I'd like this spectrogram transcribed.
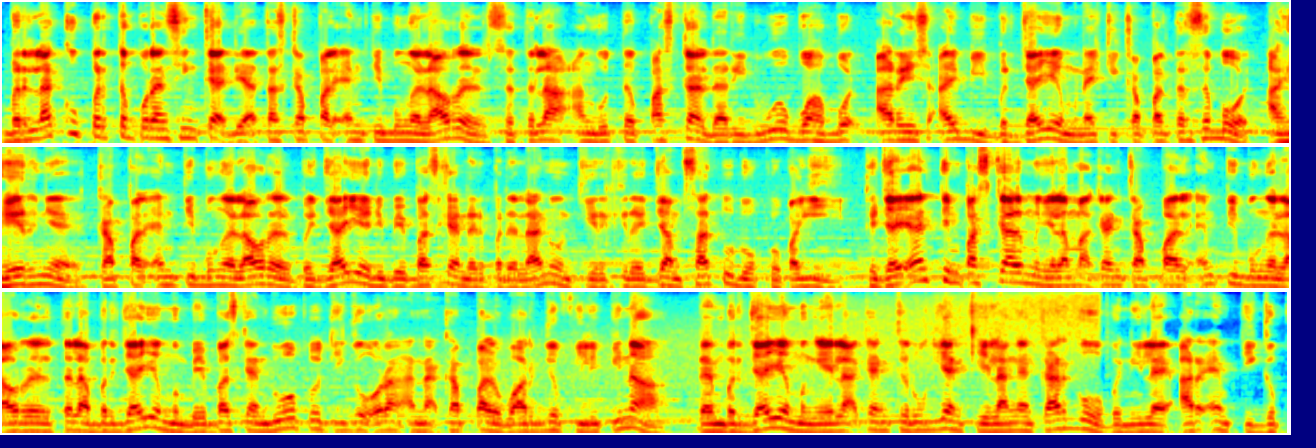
Berlaku pertempuran singkat di atas kapal MT Bunga Laurel setelah anggota Pascal dari dua buah bot RHIB berjaya menaiki kapal tersebut. Akhirnya, kapal MT Bunga Laurel berjaya dibebaskan daripada lanun kira-kira jam 1.20 pagi. Kejayaan tim Pascal menyelamatkan kapal MT Bunga Laurel telah berjaya membebaskan 23 orang anak kapal warga Filipina dan berjaya mengelakkan kerugian kehilangan kargo bernilai RM30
